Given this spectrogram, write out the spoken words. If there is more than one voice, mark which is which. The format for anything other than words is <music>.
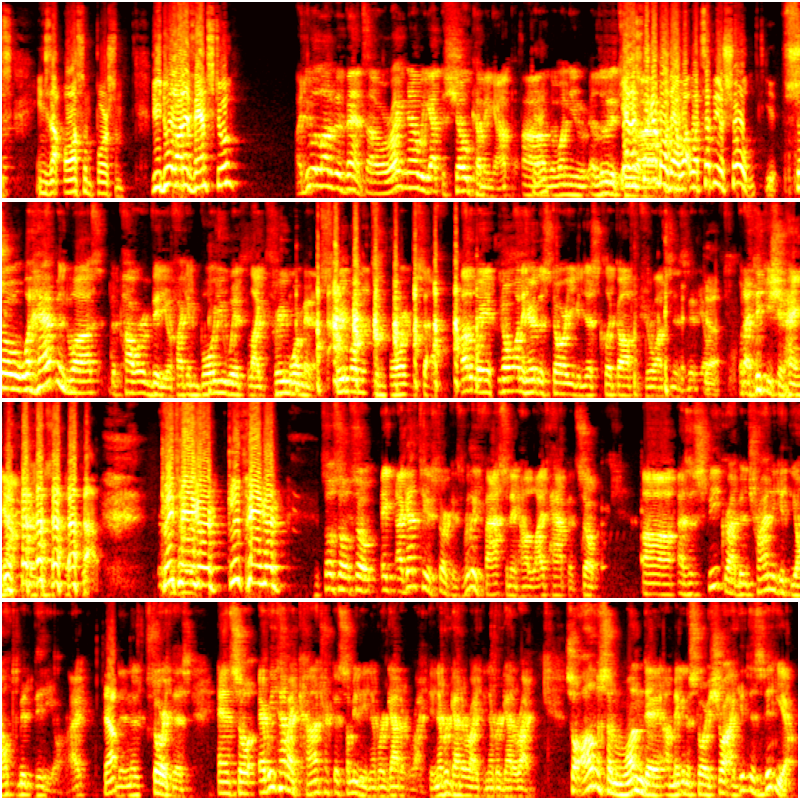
Speaker 1: and he's an awesome person. Do you do a lot of events too?
Speaker 2: I do a lot of events. Uh, well, right now we got the show coming up, uh,
Speaker 1: Okay.
Speaker 2: the one you alluded to.
Speaker 1: Yeah, let's
Speaker 2: uh,
Speaker 1: talk about that. What, what's up with your show?
Speaker 2: So what happened was the power of video. If I can bore you with like three more minutes, <laughs> three more minutes of bored yourself. By the way, if you don't want to hear the story, you can just click off if you're watching this video.
Speaker 1: Yeah.
Speaker 2: But I think you should hang out. Because this is, <laughs>
Speaker 1: cliffhanger, cliffhanger.
Speaker 2: so so so I- I got to tell you a story because it's really fascinating how life happens. So uh, as a speaker, I've been trying to get the ultimate video, right?
Speaker 1: Yeah.
Speaker 2: And there's a story to this. And so every time I contracted somebody, they never got it right. They never got it right. They never got it right. So all of a sudden, one day, I'm making the story short. I get this video,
